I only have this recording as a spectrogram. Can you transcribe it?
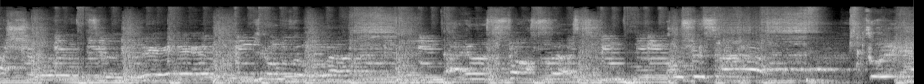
aš turi jau pilna, dar vienas tostas, už visą, kurie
